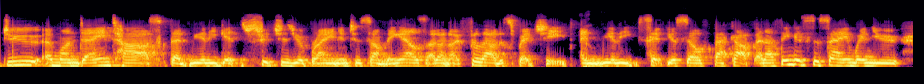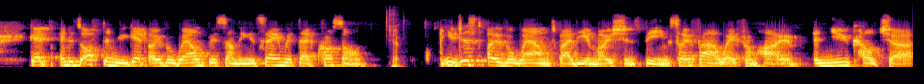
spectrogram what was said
Do a mundane task that really gets switches your brain into something else. I don't know, fill out a spreadsheet and really set yourself back up. And I think it's the same when you get, and it's often you get overwhelmed with something. It's the same with that croissant. Yep you're just overwhelmed by the emotions being so far away from home, a new culture,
